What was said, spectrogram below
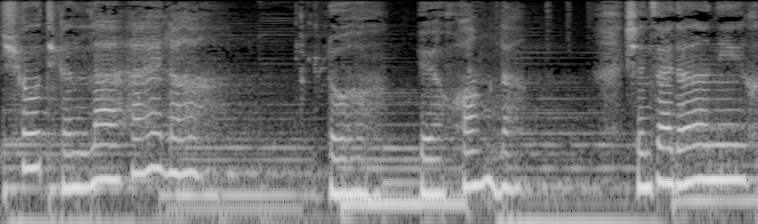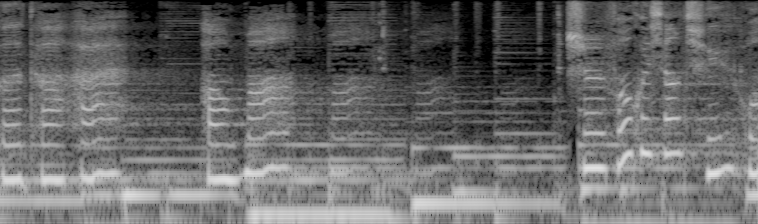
秋天来了，落叶黄了，现在的你和他还好吗？是否会想起我？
